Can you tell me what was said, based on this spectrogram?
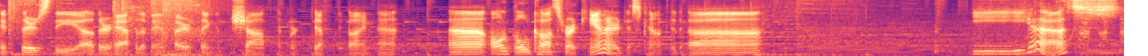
if there's the other half of the vampire thing in the shop, then we're definitely buying that. Uh, all gold costs for Arcana are discounted. Uh, yes.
